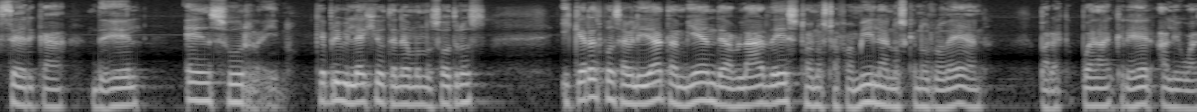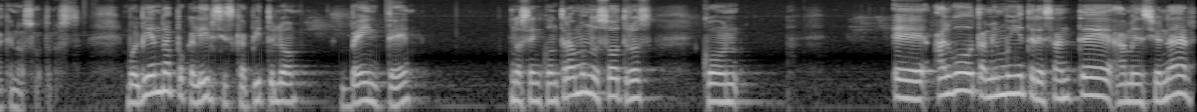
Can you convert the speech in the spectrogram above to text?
cerca de Él en su reino. Qué privilegio tenemos nosotros y qué responsabilidad también de hablar de esto a nuestra familia, a los que nos rodean, para que puedan creer al igual que nosotros. Volviendo a Apocalipsis capítulo 20, nos encontramos nosotros con eh, algo también muy interesante a mencionar,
